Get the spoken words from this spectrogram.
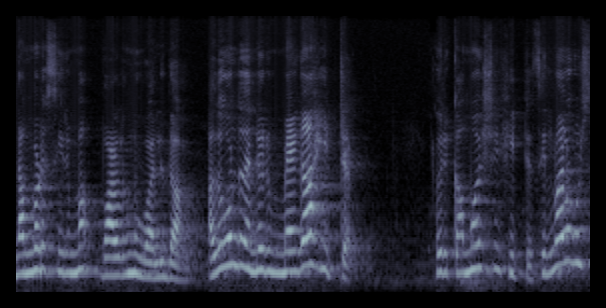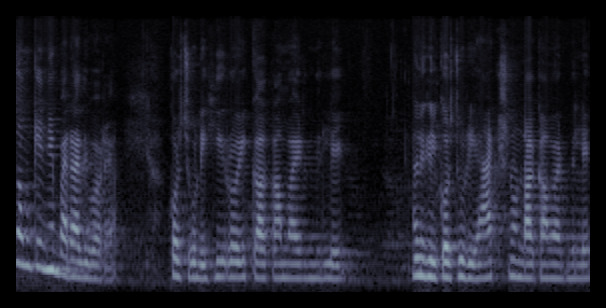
നമ്മുടെ സിനിമ വളർന്നു വലുതാവും. അതുകൊണ്ട് തന്നെ ഒരു മെഗാ ഹിറ്റ് ഒരു കമേഴ്ഷ്യൽ ഹിറ്റ് സിനിമകളെ കുറിച്ച് നമുക്ക് ഇനിയും പരാതി പറയാം. കുറച്ചുകൂടി ഹീറോയിക് ആക്കാമായിരുന്നില്ലേ? അല്ലെങ്കിൽ കുറച്ചുകൂടി ആക്ഷൻ ഉണ്ടാക്കാമായിരുന്നില്ലേ?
